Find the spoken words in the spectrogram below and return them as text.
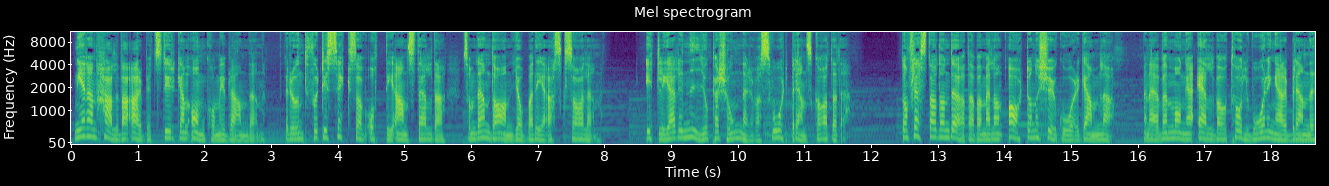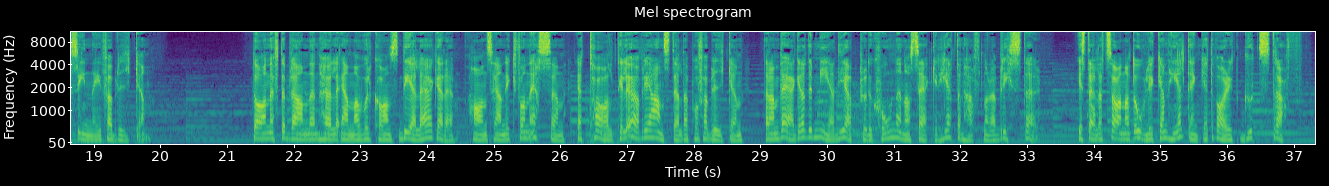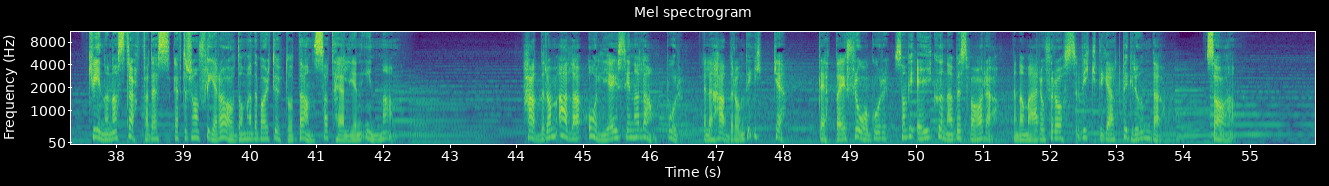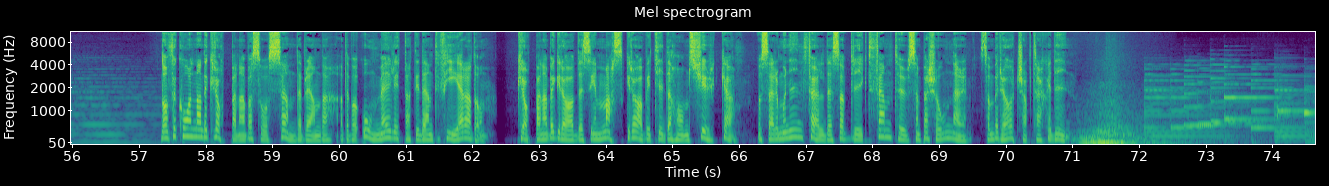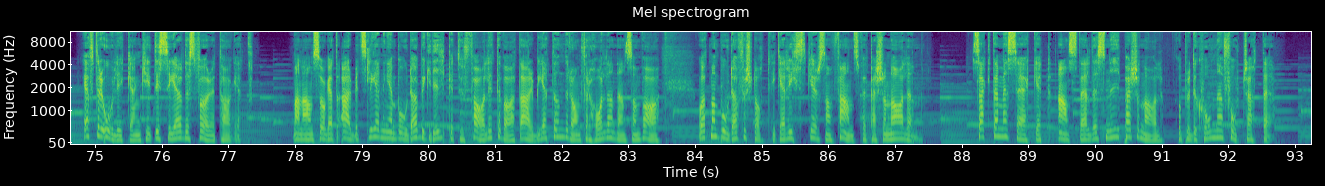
Mer än halva arbetsstyrkan omkom i branden. Runt 46 av 80 anställda som den dagen jobbade i asksalen. Ytterligare nio personer var svårt brännskadade. De flesta av de döda var mellan 18 och 20 år gamla men även många 11 och 12-åringar brändes inne i fabriken. Dagen efter branden höll en av Vulkans delägare, Hans-Henrik von Essen, ett tal till övriga anställda på fabriken där han vägrade medge att produktionen och säkerheten haft några brister. Istället sa han att olyckan helt enkelt varit Guds straff. Kvinnorna straffades eftersom flera av dem hade varit ute och dansat helgen innan. Hade de alla olja i sina lampor eller hade de det icke? Detta är frågor som vi ej kunna besvara, men de är för oss viktiga att begrunda, sa han. De förkolnade kropparna var så sönderbrända att det var omöjligt att identifiera dem. Kropparna begravdes i en massgrav i Tidaholms kyrka och ceremonin följdes av drygt 5 000 personer som berörts av tragedin. Efter olyckan kritiserades företaget. Man ansåg att arbetsledningen borde ha begripit hur farligt det var att arbeta under de förhållanden som var och att man borde ha förstått vilka risker som fanns för personalen. Sakta men säkert anställdes ny personal och produktionen fortsatte.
